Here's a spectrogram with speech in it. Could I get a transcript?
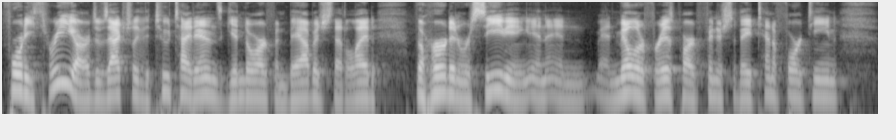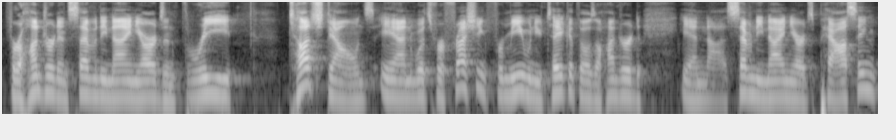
43 yards. It was actually the two tight ends, Gindorf and Babich, that led the herd in receiving. And, and, and Miller, for his part, finished today 10 of 14 for 179 yards and three touchdowns. And what's refreshing for me when you take it those 179 yards passing,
